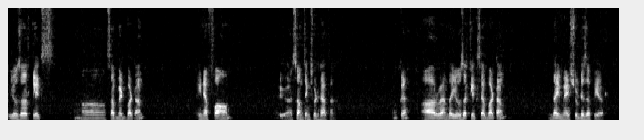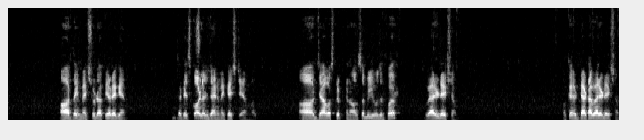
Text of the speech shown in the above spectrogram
user clicks uh, submit button in a form, something should happen. Okay, or when the user clicks a button, the image should disappear or the image should appear again. That is called as dynamic HTML. Uh, JavaScript can also be used for validation. Okay, data validation.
